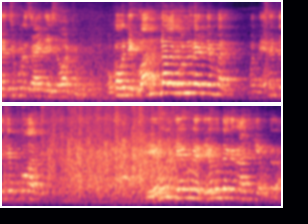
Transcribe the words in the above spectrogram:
చర్చ కూడా సాయం చేసినాం అంటుంది ఒక కొన్ని వందల గుళ్ళు కట్టాం మరి. మరి నేనెంత చెప్పుకోవాలి? దేవుడు దేవుడే దేవుని దగ్గర రాజకీయం ఉంటుందా?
